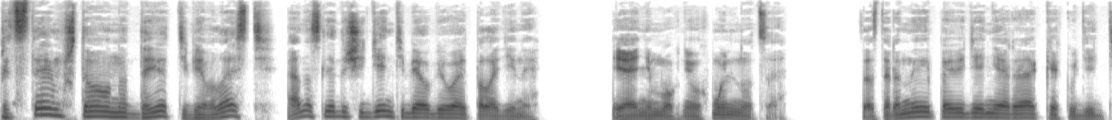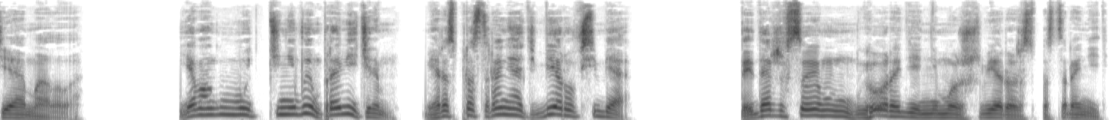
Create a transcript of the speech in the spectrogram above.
представим, что он отдает тебе власть, а на следующий день тебя убивают паладины. Я не мог не ухмыльнуться. Со стороны поведения рак, как у дитя малого. Я могу быть теневым правителем и распространять веру в себя. Ты даже в своем городе не можешь веру распространить.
